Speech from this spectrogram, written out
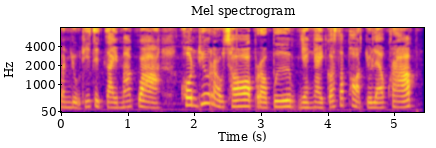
มันอยู่ที่จิตใจมากกว่า คนที่เราชอบเราปลื้มยังไงก็ซัพพอร์ตอยู่แล้วครับ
